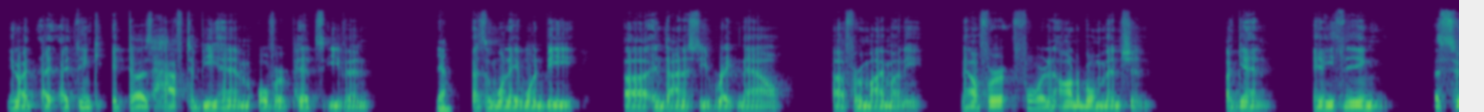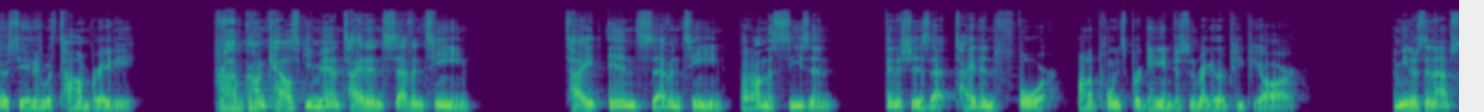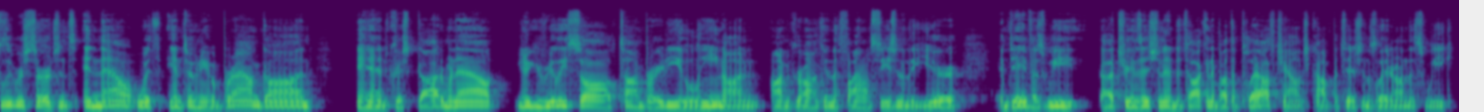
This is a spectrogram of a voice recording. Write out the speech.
You know, I, I, think it does have to be him over Pitts, even Yeah. as the one A one B uh, in dynasty right now uh, for my money. Now, for for an honorable mention, again, anything associated with Tom Brady, Rob Gronkowski, man, tight end seventeen, tight end seventeen, but on the season finishes at tight end four. on a points per game just in regular PPR. I mean, there's an absolute resurgence. And now with Antonio Brown gone and Chris Godwin out, you know, you really saw Tom Brady lean on on Gronk in the final season of the year. And Dave, as we uh, transition into talking about the playoff challenge competitions later on this week,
